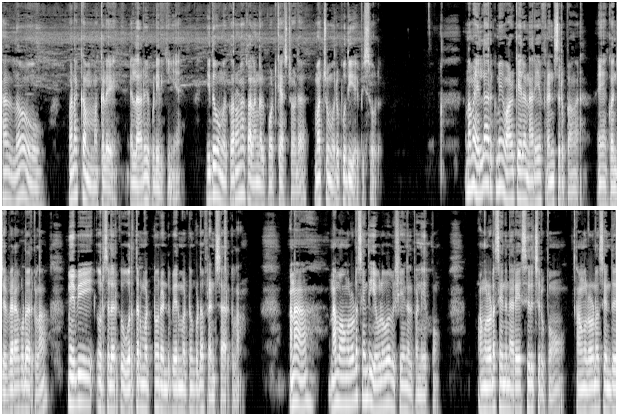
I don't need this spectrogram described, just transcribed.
ஹலோ வணக்கம் மக்களே. எல்லாரும் எப்படி இருக்கீங்க? இது உங்கள் கொரோனா காலங்கள் போட்காஸ்டோட மற்றும் ஒரு புதிய எபிசோடு நம்ம எல்லாருக்குமே வாழ்க்கையில் நிறைய ஃப்ரெண்ட்ஸ் இருப்பாங்க. ஏன் கொஞ்சம் பேராக கூட இருக்கலாம். மேபி ஒரு சிலருக்கு ஒருத்தர் மட்டும் ரெண்டு பேர் மட்டும் கூட ஃப்ரெண்ட்ஸாக இருக்கலாம். ஆனால் நம்ம அவங்களோட சேர்ந்து எவ்வளவோ விஷயங்கள் பண்ணியிருப்போம். அவங்களோட சேர்ந்து நிறைய சிரிச்சிருப்போம். அவங்களோட சேர்ந்து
